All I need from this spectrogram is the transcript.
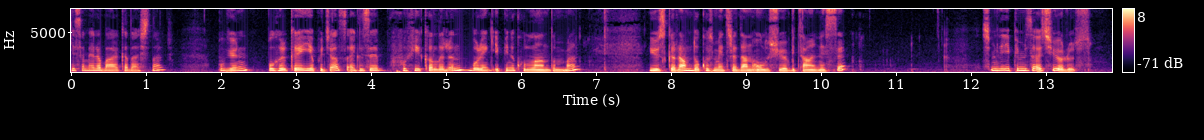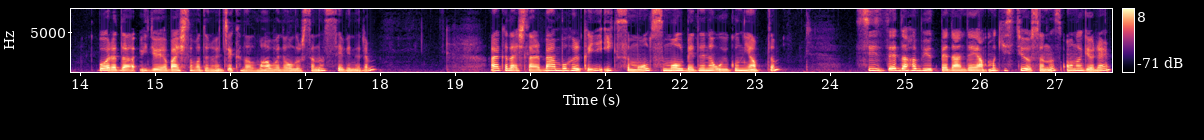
Herkese merhaba arkadaşlar. Bugün bu hırkayı yapacağız. Alize Fufikaların bu renk ipini kullandım ben. 100 gram 9 metreden oluşuyor bir tanesi. Şimdi ipimizi açıyoruz. Bu arada videoya başlamadan önce kanalıma abone olursanız sevinirim. Arkadaşlar ben bu hırkayı ilk small, small bedene uygun yaptım. Siz de daha büyük bedende yapmak istiyorsanız ona göre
